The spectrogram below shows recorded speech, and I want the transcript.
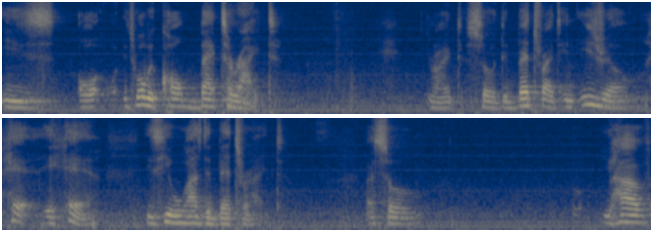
is or it's what we call birthright. Right? So the birthright in Israel, a heir, is he who has the birthright. Right? So you have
